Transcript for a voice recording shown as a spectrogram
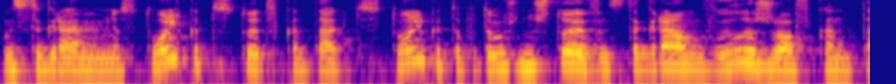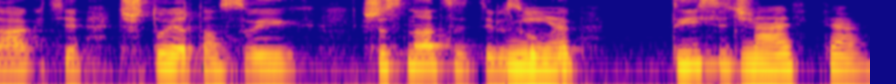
в Инстаграме у меня столько-то стоит, ВКонтакте столько-то, потому что, ну, что я в Инстаграм выложу, а ВКонтакте, что я там своих 16 или сколько Нет. тысяч Настя,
